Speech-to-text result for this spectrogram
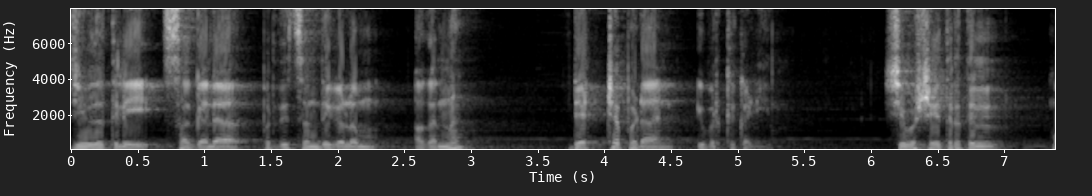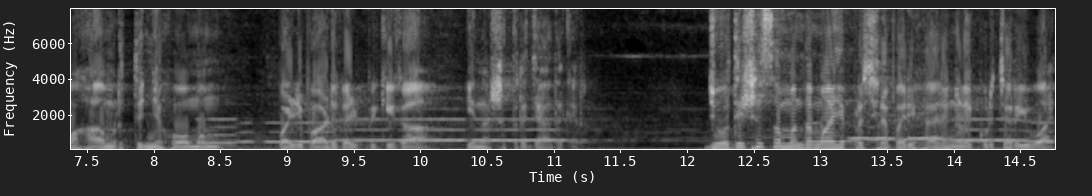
ജീവിതത്തിലെ സകല പ്രതിസന്ധികളും അകന്ന് രക്ഷപ്പെടാൻ ഇവർക്ക് കഴിയും. ശിവക്ഷേത്രത്തിൽ മഹാമൃത്യുഞ്ജ ഹോമം വഴിപാട് കഴിപ്പിക്കുക ഈ നക്ഷത്ര ജാതകർ ജ്യോതിഷ സംബന്ധമായ പ്രശ്ന പരിഹാരങ്ങളെക്കുറിച്ച് അറിയുവാൻ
